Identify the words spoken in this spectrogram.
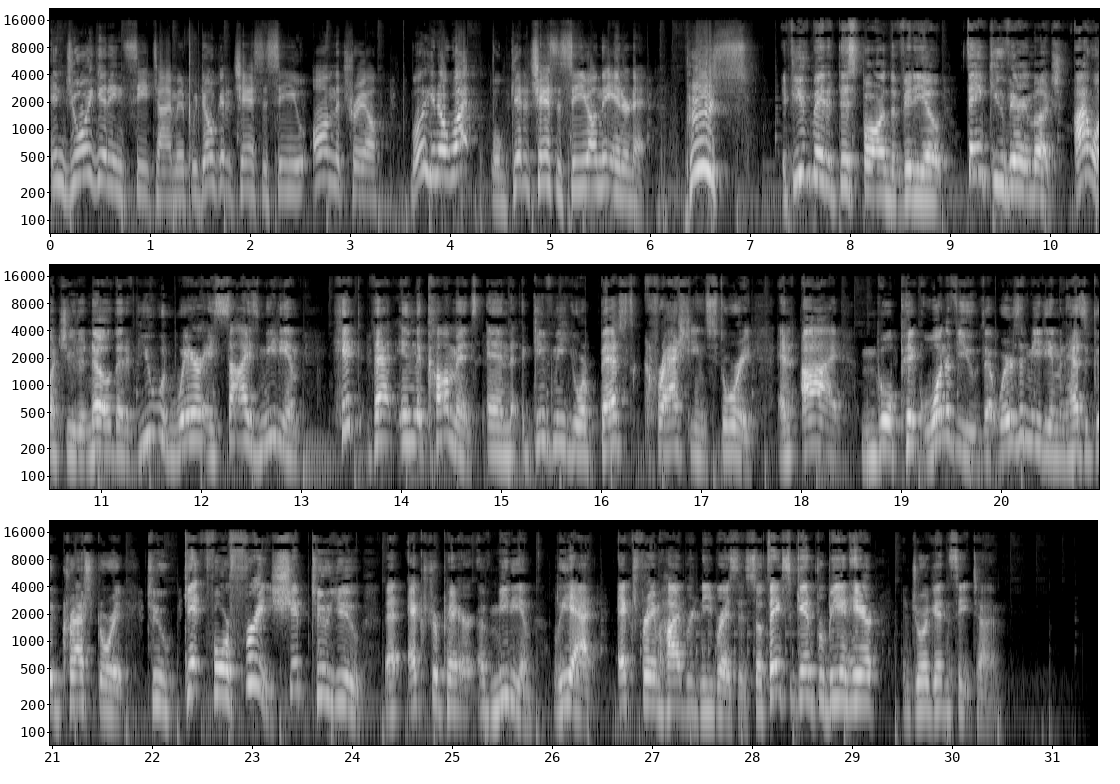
Enjoy getting seat time. If we don't get a chance to see you on the trail, well, you know what? We'll get a chance to see you on the internet. Peace! If you've made it this far in the video, thank you very much. I want you to know that if you would wear a size medium, hit that in the comments and give me your best crashing story. And I will pick one of you that wears a medium and has a good crash story to get for free, ship to you, that extra pair of medium Leatt X-Frame hybrid knee braces. So thanks again for being here. Enjoy getting seat time.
